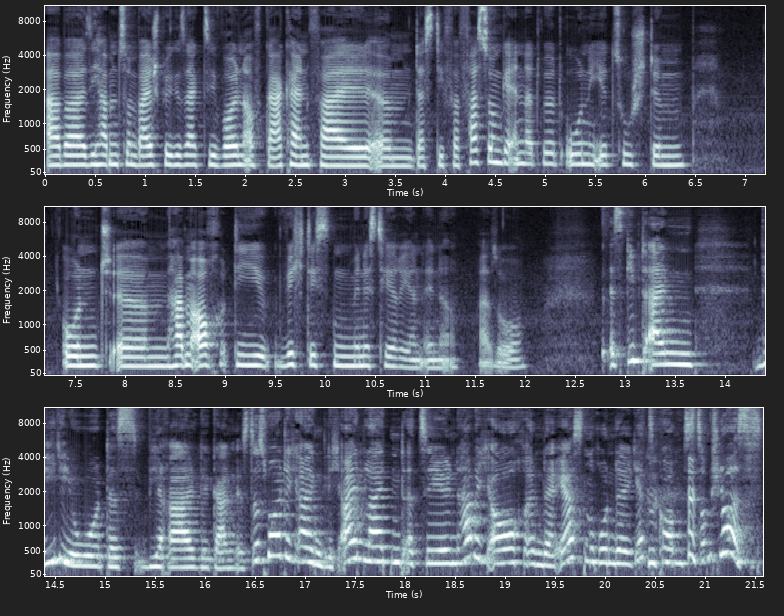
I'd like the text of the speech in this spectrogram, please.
Aber sie haben zum Beispiel gesagt, sie wollen auf gar keinen Fall, ähm, dass die Verfassung geändert wird ohne ihr Zustimmen und ähm, haben auch die wichtigsten Ministerien inne. Also Es gibt ein Video, das viral gegangen ist. Das wollte ich eigentlich einleitend erzählen, habe ich auch in der ersten Runde. Jetzt kommt's zum Schluss.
